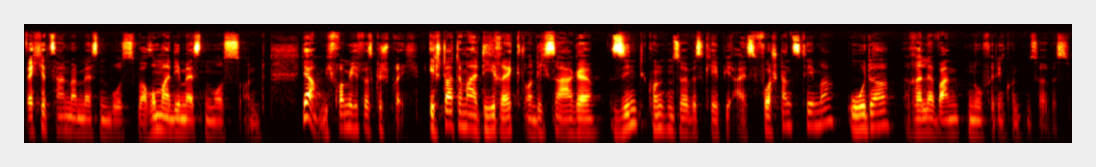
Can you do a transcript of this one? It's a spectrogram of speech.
welche Zahlen man messen muss, warum man die messen muss. Und ja, ich freue mich auf das Gespräch. Ich starte mal direkt und ich sage, sind Kundenservice KPIs Vorstandsthema oder relevant nur für den Kundenservice?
